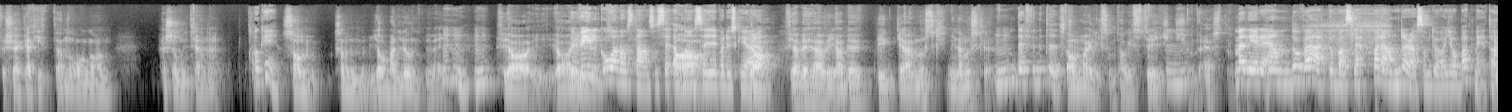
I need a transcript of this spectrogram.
försöka att hitta någon personlig tränare Okej. som, som jobbar lugnt med mig. För jag, jag har Du ju... vill gå någonstans och se, att Ja. någon säger vad du ska göra? Ja, för jag behöver, jag behöver bygga musk, mina muskler. Mm, definitivt. De har ju liksom tagit stryk under hösten. Men är det ändå värt att bara släppa det andra då, som du har jobbat med ett tag?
